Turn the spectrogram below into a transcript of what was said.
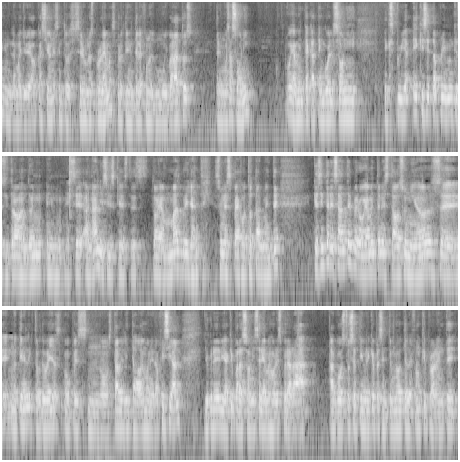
en la mayoría de ocasiones, entonces serían unos problemas, pero tienen teléfonos muy baratos. Tenemos a Sony, obviamente acá tengo el Sony Xperia XZ Premium que estoy trabajando en, ese análisis, que este es todavía más brillante, es un espejo totalmente, que es interesante, pero obviamente en Estados Unidos eh, no tiene lector de huellas o pues no está habilitado de manera oficial. Yo creería que para Sony sería mejor esperar a agosto, septiembre que presente un nuevo teléfono que probablemente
